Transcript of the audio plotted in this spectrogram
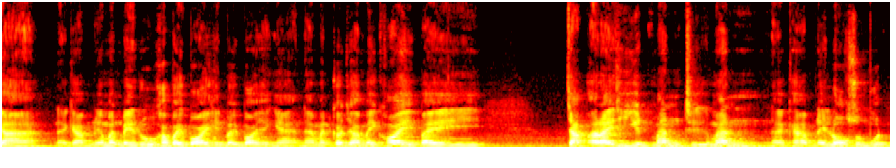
ญานะครับเนื่อมันไปรู้เข้าบ่อยๆเห็นบ่อยๆ อย่างเงี้ยนะมันก็จะไม่ค่อยไปจับอะไรที่ยึดมั่นถือมั่นนะครับในโลกสมมุติ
